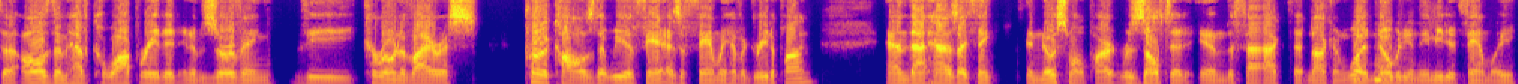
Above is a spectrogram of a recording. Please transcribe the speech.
the, all of them have cooperated in observing the coronavirus protocols that we have, as a family have agreed upon. And that has, I think, in no small part resulted in the fact that knock on wood, nobody in the immediate family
